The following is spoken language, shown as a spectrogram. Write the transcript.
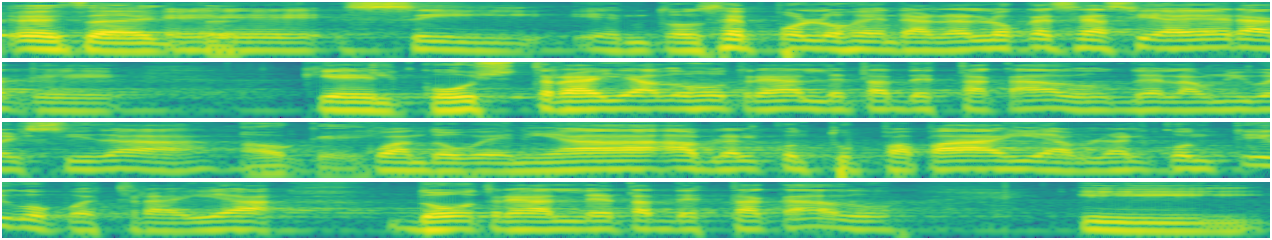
Exacto. Eh, sí, entonces por lo general lo que se hacía era que, que el coach traía dos o tres atletas destacados de la universidad. Ah, ok. Cuando venía a hablar con tus papás y a hablar contigo, pues traía dos o tres atletas destacados. Y,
